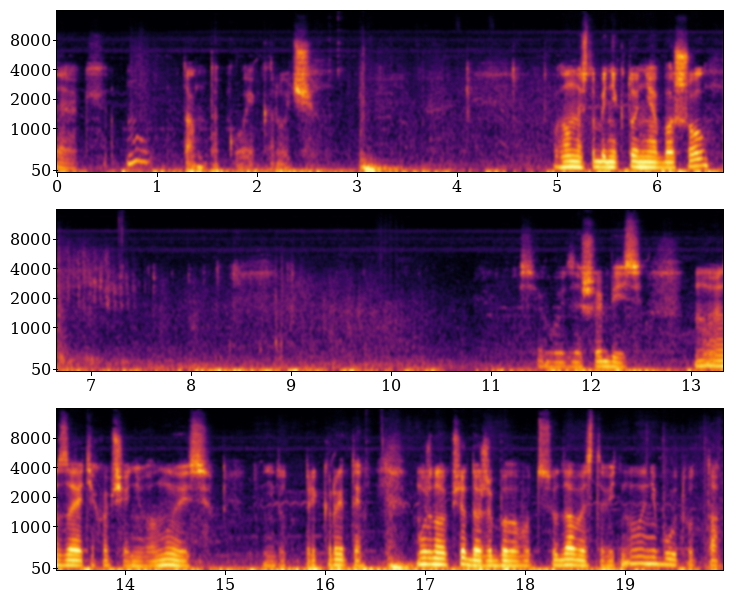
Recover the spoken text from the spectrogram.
Так, ну, там такое, короче. Главное, чтобы никто не обошел. Все будет зашибись. Ну, я за этих вообще не волнуюсь. Они тут прикрыты. Можно вообще даже было вот сюда выставить. Но они будут вот так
